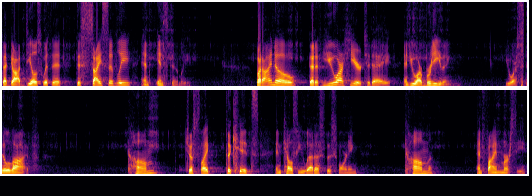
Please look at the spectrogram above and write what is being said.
that God deals with it decisively and instantly. But I know that if you are here today and you are breathing, you are still alive. Come, just like the kids and Kelsey led us this morning, come and find mercy.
